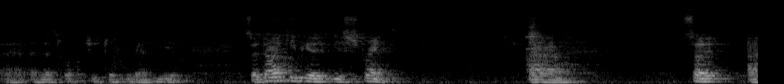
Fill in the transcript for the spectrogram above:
uh, and that's what she's talking about here. So don't give your, your strength. Uh, so uh,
